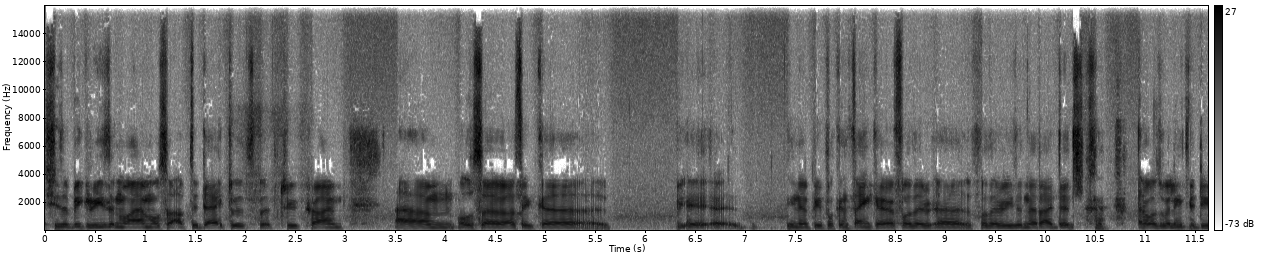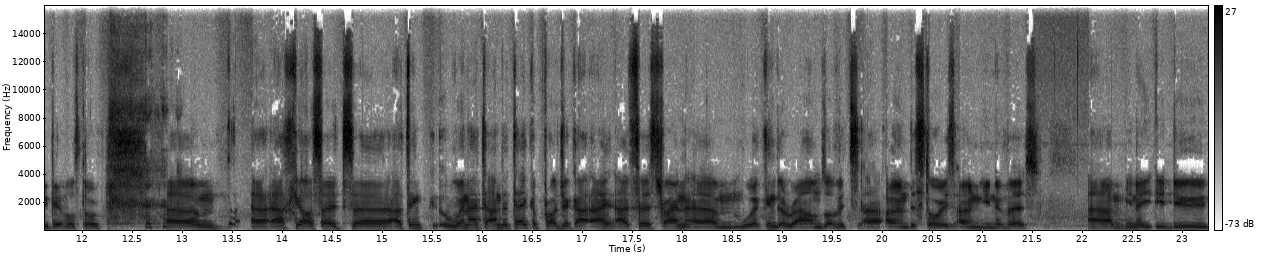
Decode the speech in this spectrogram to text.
she's a big reason why I'm also up to date with, with true crime. Um, also, I think uh, uh, you know people can thank her for the uh, for the reason that I did that I was willing to do Devilsdorp. um, uh, yeah, so it's uh, I think when I t- undertake a project, I, I, first try and um, work in the realms of its uh, own the story's own universe um, you know, you do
